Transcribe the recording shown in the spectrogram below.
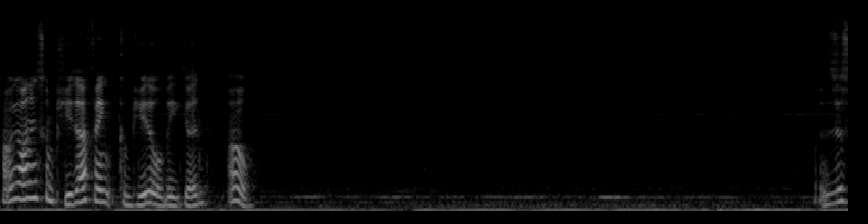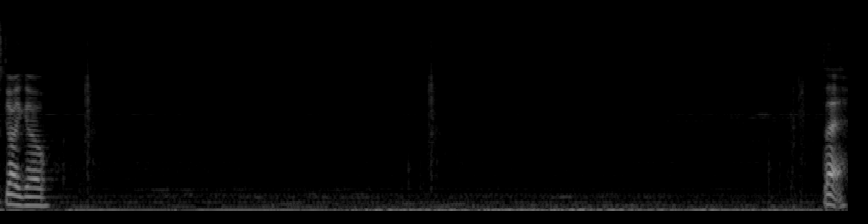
Can we go on this computer? I think computer will be good. Oh. Where does this guy go? There.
